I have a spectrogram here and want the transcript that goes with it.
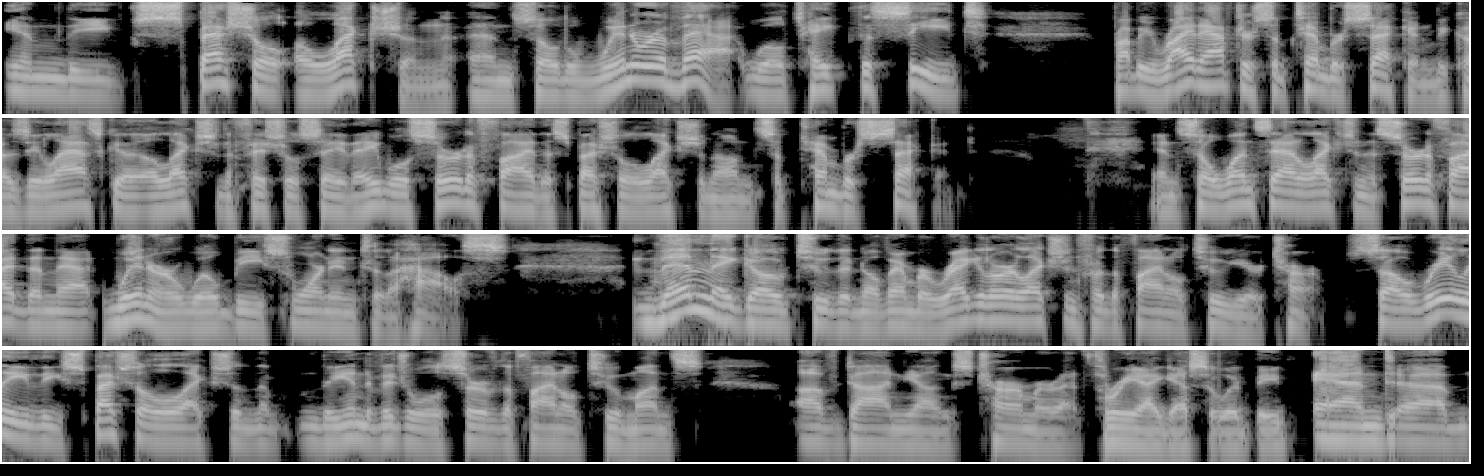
in the special election. And so the winner of that will take the seat probably right after September 2nd, because the Alaska election officials say they will certify the special election on September 2nd. And so once that election is certified, then that winner will be sworn into the House. Then they go to the November regular election for the final two year term. So, really, the special election, the, the individual will serve the final two months of Don Young's term, or at three, I guess it would be. And um,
